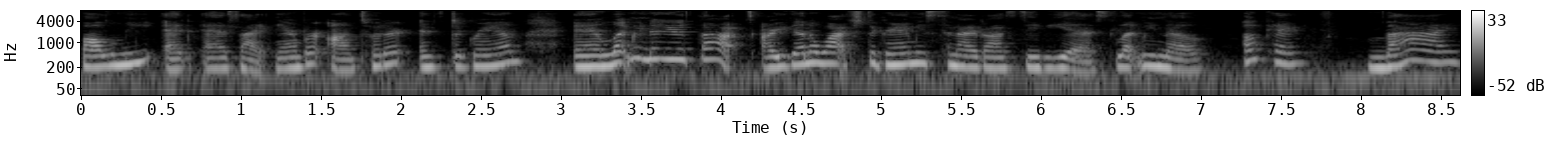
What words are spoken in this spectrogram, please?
Follow me at As I Amber on Twitter, Instagram, and let me know your thoughts. Are you going to watch the Grammys tonight on CBS? Let me know. Okay, bye.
